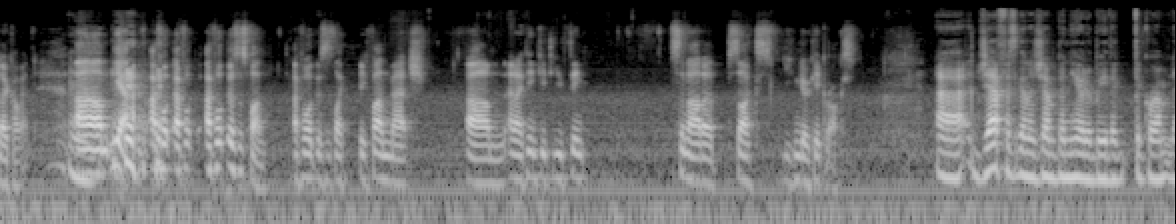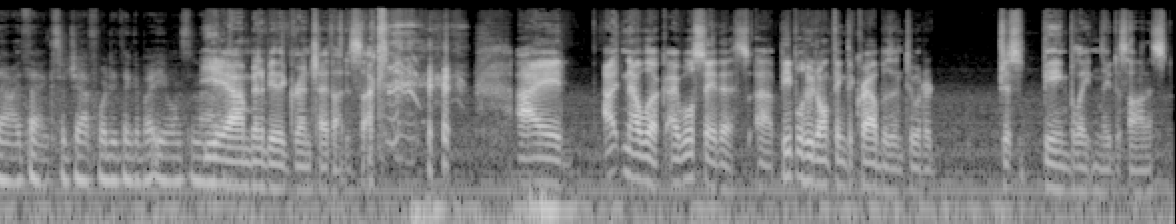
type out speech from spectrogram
no comment. Um, yeah, I thought, I thought I thought this was fun. I thought this was like a fun match. Um, and I think if you think Sanada sucks, you can go kick rocks. Uh, Jeff is gonna jump in here to be the, the grump now, I think. So Jeff, what do you think about Evil and Sanada? Yeah, I'm gonna be the Grinch. I thought it sucked. I, I now look. I will say this: uh, people who don't think the crowd was into it are just being blatantly dishonest.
